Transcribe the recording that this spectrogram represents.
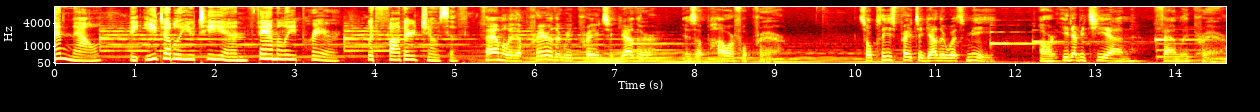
And now, the EWTN Family Prayer with Father Joseph. Family, a prayer that we pray together is a powerful prayer. So please pray together with me our EWTN Family Prayer.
